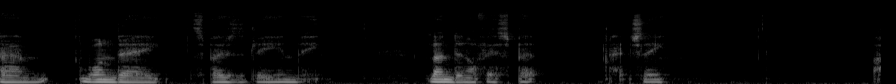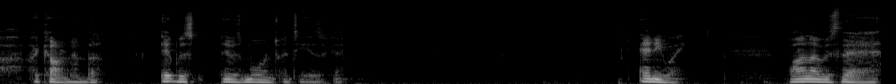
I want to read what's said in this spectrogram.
um, one day supposedly in the London office, but actually oh, I can't remember. It was it was more than twenty years ago. Anyway, while I was there,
